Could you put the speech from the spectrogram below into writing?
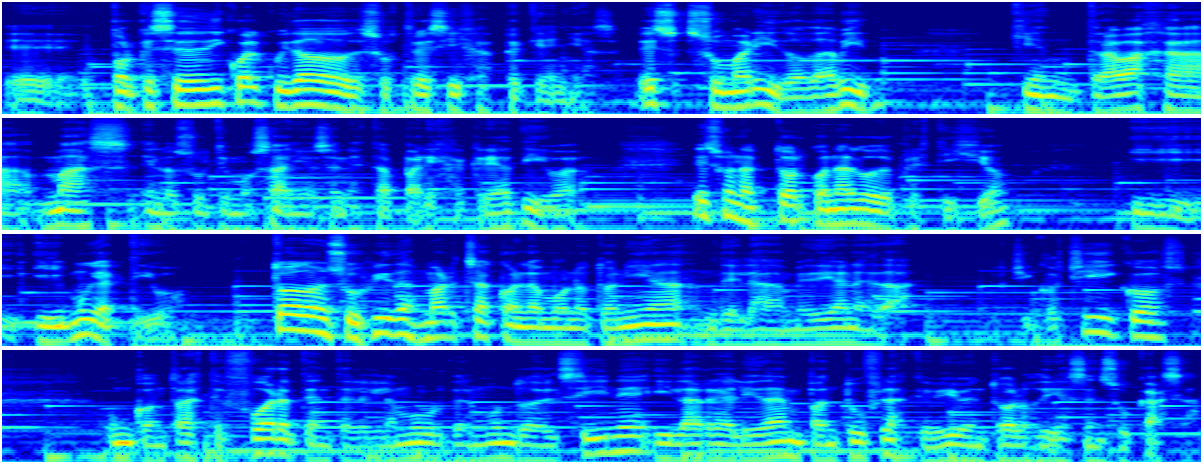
eh, porque se dedicó al cuidado de sus tres hijas pequeñas. Es su marido, David, quien trabaja más en los últimos años en esta pareja creativa. Es un actor con algo de prestigio y, y muy activo. Todo en sus vidas marcha con la monotonía de la mediana edad. Los chicos chicos, un contraste fuerte entre el glamour del mundo del cine y la realidad en pantuflas que viven todos los días en su casa.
